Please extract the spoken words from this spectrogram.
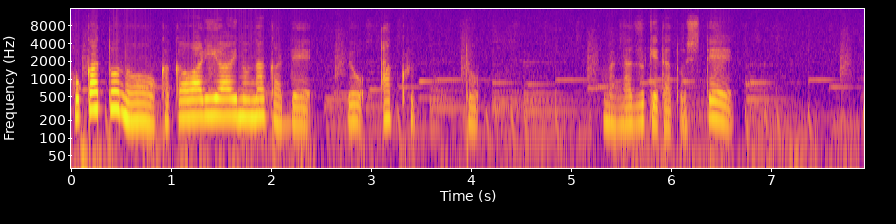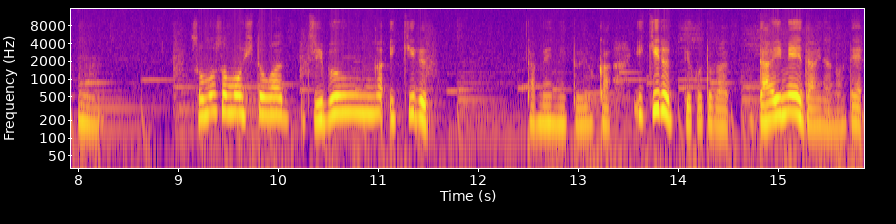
他との関わり合いの中でそれを悪と、まあ、名付けたとして、うん、そもそも人は自分が生きるためにというか生きるっていうことが大命題なので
